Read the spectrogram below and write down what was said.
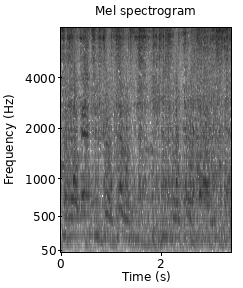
Four engines go forth before four eyes.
